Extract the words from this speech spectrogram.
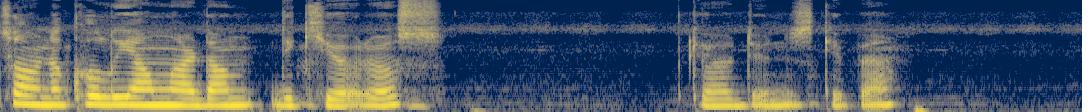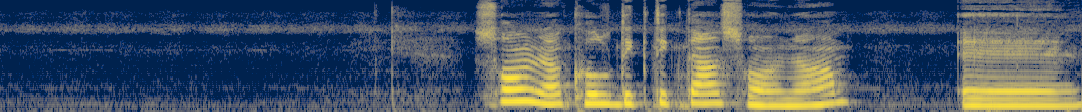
Sonra kolu yanlardan dikiyoruz. Gördüğünüz gibi. Sonra kolu diktikten sonra e,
